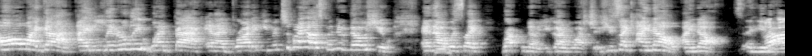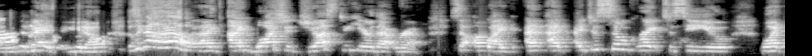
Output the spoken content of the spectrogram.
Oh my god. I literally went back and i brought it even to my husband who knows you. And i was like no, you got to watch it. He's like, I know, I know. You know, ah. amazing, you know. I was like, no, no, and I, I watched it just to hear that riff. So like, and I, I just so great to see you. What,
